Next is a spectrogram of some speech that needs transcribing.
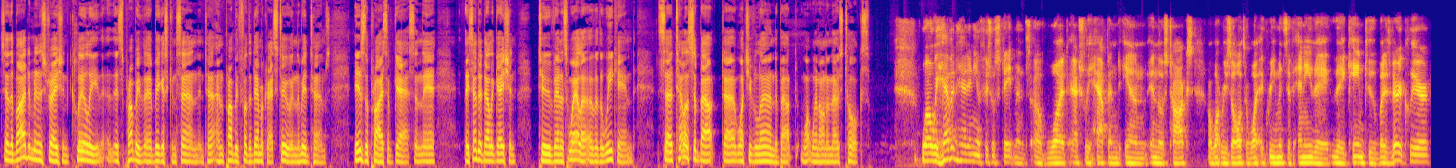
So the Biden administration clearly it's probably their biggest concern, ter- and probably for the Democrats too in the midterms, is the price of gas, and they they sent a delegation to Venezuela over the weekend. So tell us about uh, what you've learned about what went on in those talks. Well, we haven't had any official statements of what actually happened in in those talks, or what results, or what agreements, if any, they they came to. But it's very clear.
